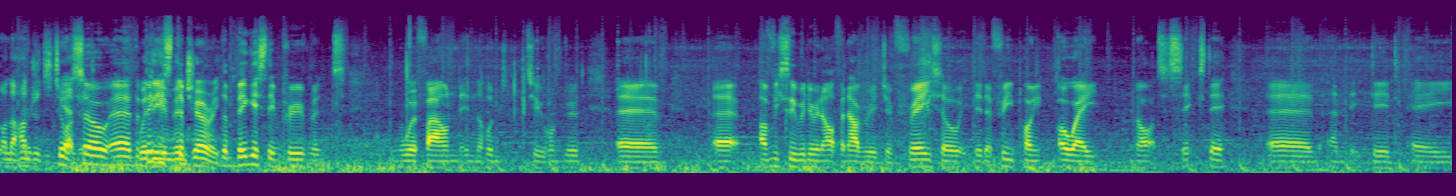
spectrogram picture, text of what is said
on the hundred to two Yeah, so uh, the with the biggest Venturi. the biggest improvements were found in the 100 to 200. Um, uh, obviously, we're doing it off an average of three, so it did a 3.08 naught to 60, um, and it did a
